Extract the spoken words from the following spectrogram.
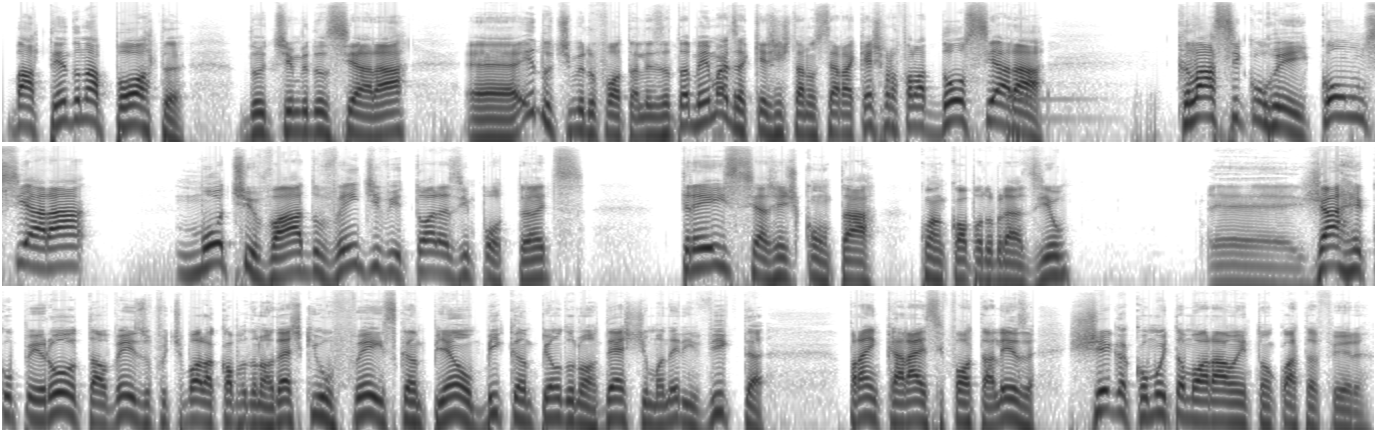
batendo na porta do time do Ceará é, e do time do Fortaleza também, mas aqui a gente tá no Ceará Cast pra falar do Ceará. Clássico Rei, com o Ceará motivado, vem de vitórias importantes, três se a gente contar com a Copa do Brasil é, já recuperou talvez o futebol da Copa do Nordeste, que o fez campeão, bicampeão do Nordeste de maneira invicta, para encarar esse Fortaleza? Chega com muita moral, então, quarta-feira.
